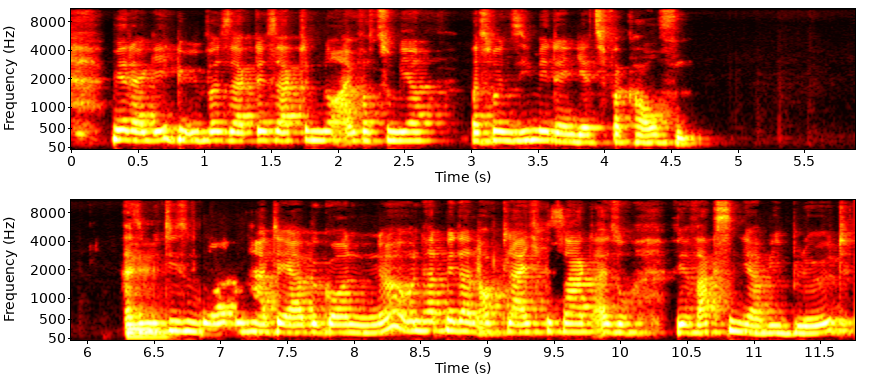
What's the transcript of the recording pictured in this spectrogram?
mir da gegenüber sagte, er sagte nur einfach zu mir, was wollen Sie mir denn jetzt verkaufen? Also mit mhm. diesen Worten hatte er begonnen ne? und hat mir dann auch gleich gesagt, also wir wachsen ja wie blöd,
